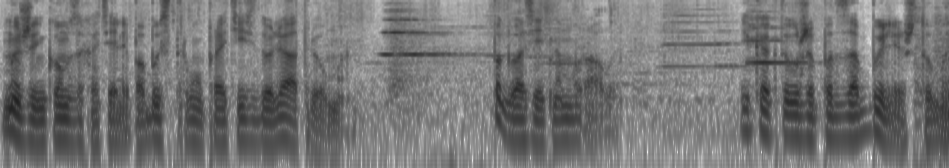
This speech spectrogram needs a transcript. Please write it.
мы с Женьком захотели по-быстрому пройтись вдоль атриума, поглазеть на муралы. И как-то уже подзабыли, что мы,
